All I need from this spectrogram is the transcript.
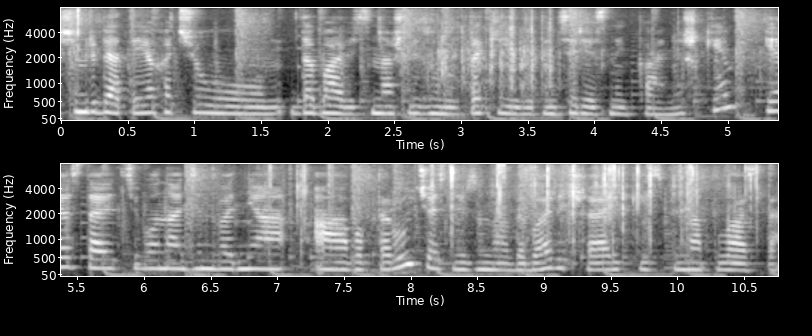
Общем, ребята, я хочу добавить в наш лизун вот такие вот интересные камешки и оставить его на 1-2 дня, а во вторую часть лизуна добавить шарики из пенопласта.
